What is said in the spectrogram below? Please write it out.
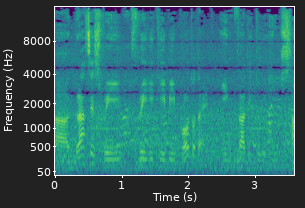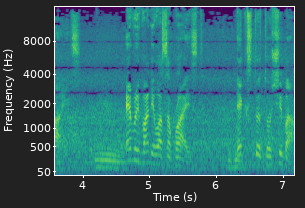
uh, glasses-free 3D TV prototype in 32-inch size. Mm. Everybody was surprised. Next to Toshiba,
